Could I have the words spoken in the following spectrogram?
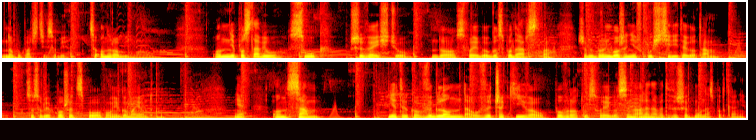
No popatrzcie sobie, co on robi. On nie postawił sług przy wejściu do swojego gospodarstwa, żeby broń Boże nie wpuścili tego tam, co sobie poszedł z połową jego majątku. Nie, on sam nie tylko wyglądał, wyczekiwał powrotu swojego syna, ale nawet wyszedł mu na spotkanie.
